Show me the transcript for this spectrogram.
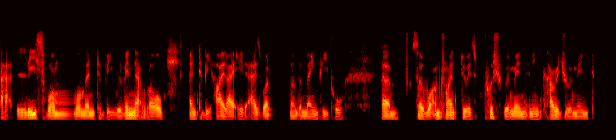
at least one woman to be within that role and to be highlighted as one of the main people um, so what I'm trying to do is push women and encourage women to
